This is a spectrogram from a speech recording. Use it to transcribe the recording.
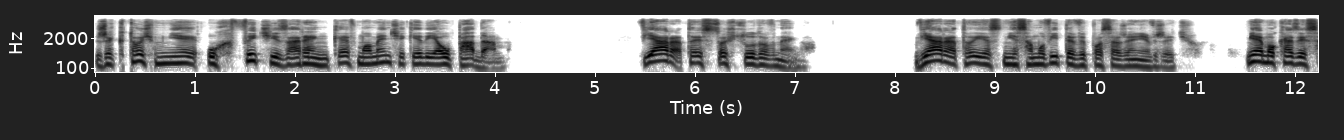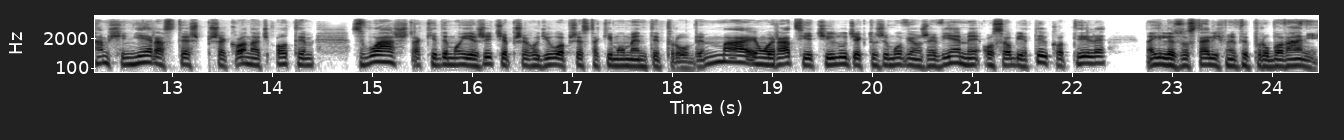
że ktoś mnie uchwyci za rękę w momencie, kiedy ja upadam. Wiara to jest coś cudownego. Wiara to jest niesamowite wyposażenie w życiu. Miałem okazję sam się nieraz też przekonać o tym, zwłaszcza kiedy moje życie przechodziło przez takie momenty próby. Mają rację ci ludzie, którzy mówią, że wiemy o sobie tylko tyle, na ile zostaliśmy wypróbowani.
